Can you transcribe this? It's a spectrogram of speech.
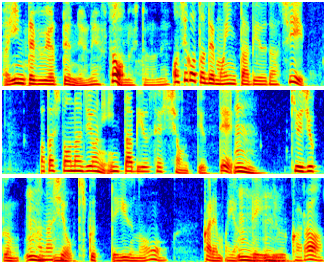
あインタビューやってんだよね普そう。通の人のね。お仕事でもインタビューだし私と同じようにインタビューセッションって言って、うん。90分うん話を聞くっていうのを彼もやっているから、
